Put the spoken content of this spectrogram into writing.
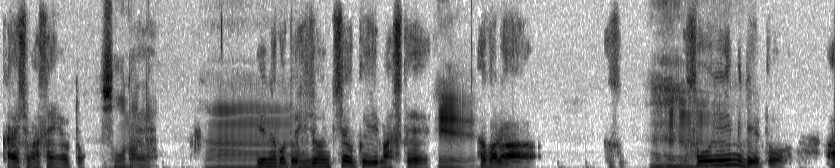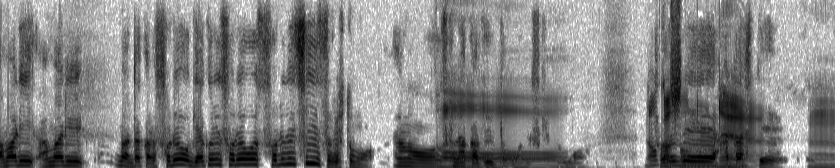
返しませんよと。そうなんだ。いうようなことを非常に強く言いまして、えー、だから、そういう意味で言うと、あまり、あまり、まあだからそれを逆にそれを、それで支持する人も、あの、少なからずいると思うんですけども、なんかそれで果たして、うん、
